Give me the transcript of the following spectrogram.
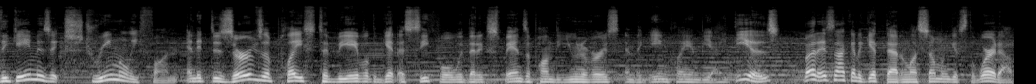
The game is extremely fun, and it deserves a place to be able to get a sequel that expands upon the universe and the gameplay and the ideas, but it's not going to get that unless someone gets the word out.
